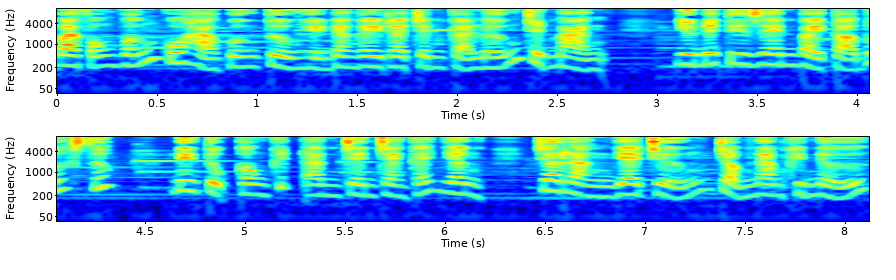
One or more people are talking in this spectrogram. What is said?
Bài phỏng vấn của Hạ Quân Tường hiện đang gây ra tranh cãi lớn trên mạng. Nhiều netizen bày tỏ bức xúc, liên tục công kích anh trên trang cá nhân, cho rằng gia trưởng trọng nam khinh nữ.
